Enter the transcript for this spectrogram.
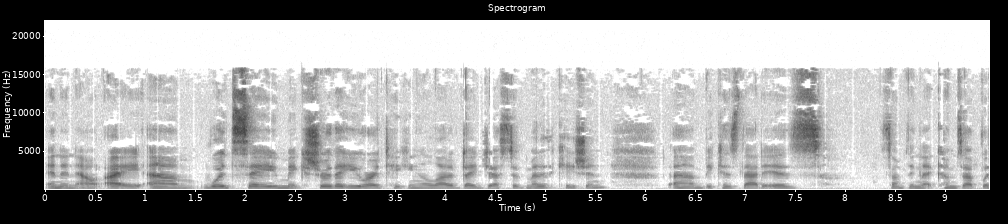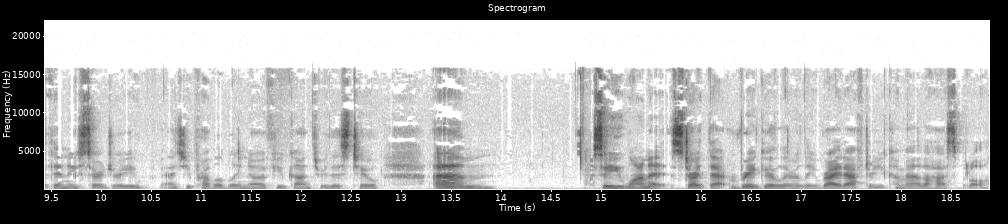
in and out. I um, would say make sure that you are taking a lot of digestive medication um, because that is something that comes up with any surgery, as you probably know if you've gone through this too. Um, so you want to start that regularly right after you come out of the hospital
